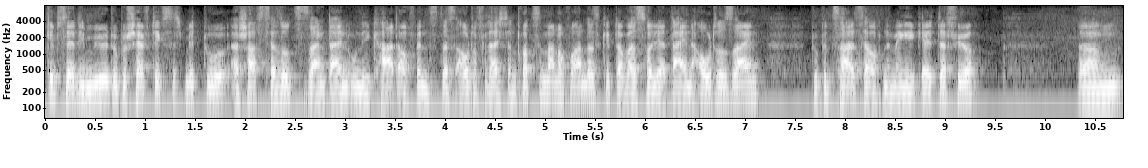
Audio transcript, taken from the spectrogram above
gibst ja die Mühe, du beschäftigst dich mit, du erschaffst ja sozusagen dein Unikat, auch wenn es das Auto vielleicht dann trotzdem mal noch woanders gibt, aber es soll ja dein Auto sein. Du bezahlst ja auch eine Menge Geld dafür. Ähm,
